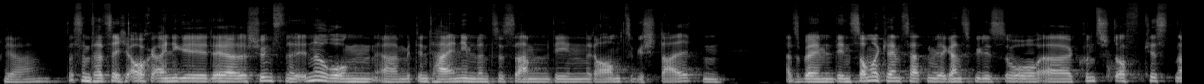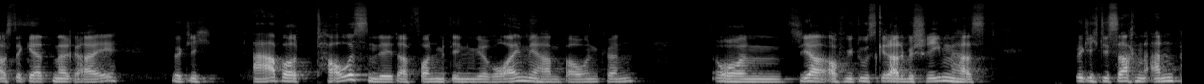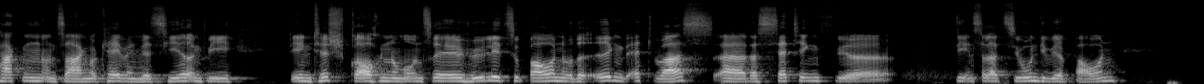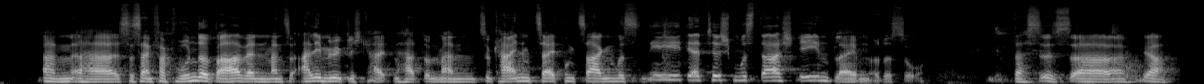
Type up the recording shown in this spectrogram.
Ja, das sind tatsächlich auch einige der schönsten Erinnerungen, äh, mit den Teilnehmenden zusammen den Raum zu gestalten. Also bei den Sommercamps hatten wir ganz viele so äh, Kunststoffkisten aus der Gärtnerei, wirklich aber Tausende davon, mit denen wir Räume haben bauen können. Und ja, auch wie du es gerade beschrieben hast, wirklich die Sachen anpacken und sagen, okay, wenn wir jetzt hier irgendwie den Tisch brauchen, um unsere Höhle zu bauen oder irgendetwas, äh, das Setting für die Installation, die wir bauen, dann äh, ist es einfach wunderbar, wenn man so alle Möglichkeiten hat und man zu keinem Zeitpunkt sagen muss, nee, der Tisch muss da stehen bleiben oder so. Das ist, äh, ja,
